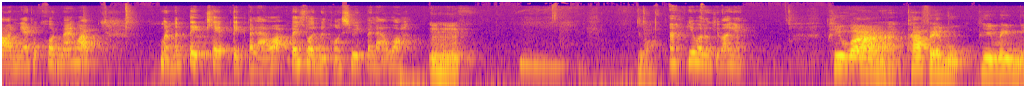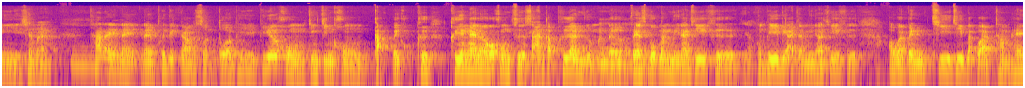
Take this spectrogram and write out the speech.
ตอนเนี้ยทุกคนแม่งแบบเหมือนมันติดเซฟติดไปแล้วอะเป็นส่วนหนึ่งของชีวิตไปแล้วอะอือฮึเหรออะพี่วารุคิดว่าไง พี่ว่าถ้า Facebook พี่ไม่มีใช่ไหมอืมถ้าในในในพฤติกรรมส่วนตัวพี่พี่ก็คงจริง ๆ คงกลับไปคือคือยังไงเราก็คงสื่อสารกับเพื่อนอยู่เหมือนเดิมอืม Facebook มันมีหน้าที่คืออย่างของพี่พี่อาจจะมีหน้าที่คือ เอาไว้เป็นที่ที่แบบว่าทำให้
